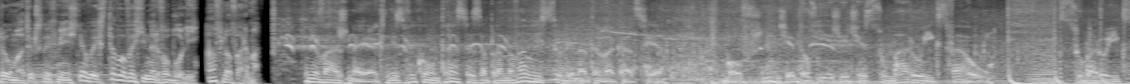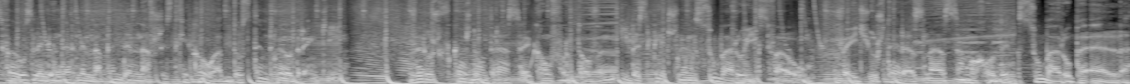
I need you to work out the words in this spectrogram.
reumatycznych, mięśniowych, stawowych i nerwobóli. Aflofarm. Nieważne jak niezwykłą trasę zaplanowałeś sobie na te wakacje, bo wszędzie dowiezie cię Subaru XV. Subaru XV z legendarnym napędem na wszystkie koła dostępny od ręki. Wyrusz w każdą trasę komfortowym i bezpiecznym Subaru XV. Wejdź już teraz na samochody subaru.pl.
